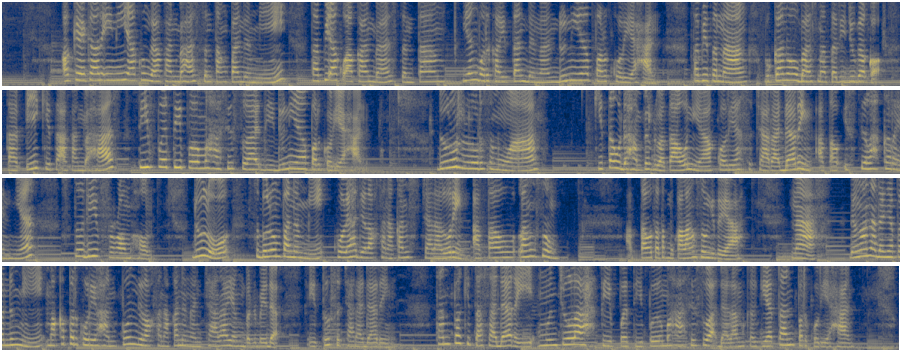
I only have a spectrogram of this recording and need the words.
Oke, kali ini aku nggak akan bahas tentang pandemi, tapi aku akan bahas tentang yang berkaitan dengan dunia perkuliahan. Tapi tenang, bukan mau bahas materi juga kok, tapi kita akan bahas tipe-tipe mahasiswa di dunia perkuliahan. Dulur-dulur semua, kita udah hampir 2 tahun ya kuliah secara daring atau istilah kerennya study from home. Dulu, sebelum pandemi, kuliah dilaksanakan secara luring atau langsung atau tatap muka langsung gitu ya. Nah, dengan adanya pandemi, maka perkuliahan pun dilaksanakan dengan cara yang berbeda, yaitu secara daring. Tanpa kita sadari, muncullah tipe-tipe mahasiswa dalam kegiatan perkuliahan.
